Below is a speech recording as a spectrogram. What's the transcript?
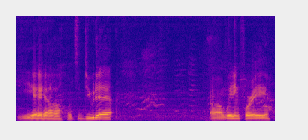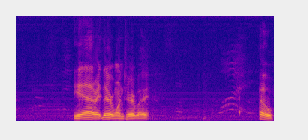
Yeah, let's do that. Uh, waiting for a yeah right there one terabyte. Oh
